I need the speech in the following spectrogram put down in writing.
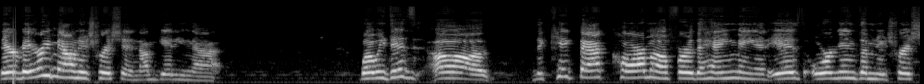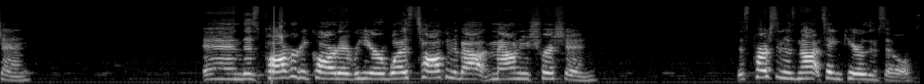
They're very malnutrition. I'm getting that. Well, we did uh the kickback karma for the hangman is organs of nutrition. And this poverty card over here was talking about malnutrition. This person is not taking care of themselves.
